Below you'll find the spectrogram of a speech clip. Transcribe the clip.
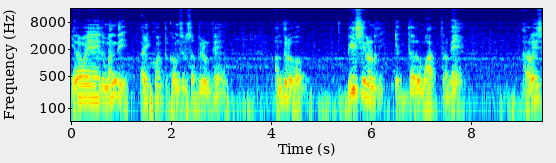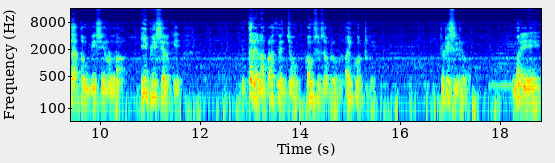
ఇరవై ఐదు మంది హైకోర్టు కౌన్సిల్ సభ్యులు ఉంటే అందులో బీసీలు ఉన్నది ఇద్దరు మాత్రమే. అరవై శాతం బీసీలు ఉన్న ఈ బీసీలకి ఇద్దరైన ప్రాతినిధ్యం కౌన్సిల్ సభ్యులు హైకోర్టుకి జుడిషరీలో మరి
